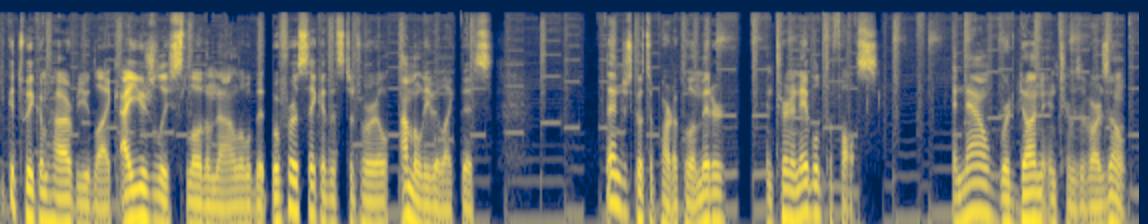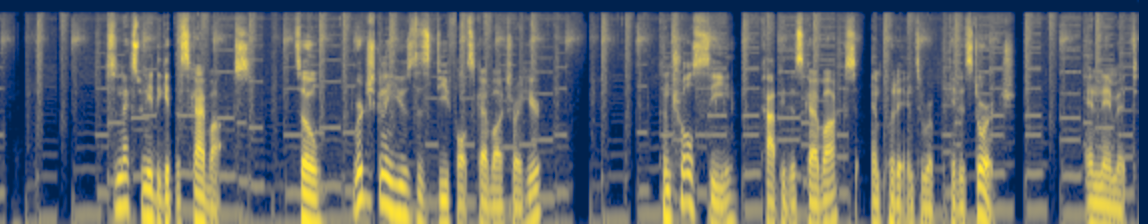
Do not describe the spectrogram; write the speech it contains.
You could tweak them however you'd like. I usually slow them down a little bit, but for the sake of this tutorial, I'm gonna leave it like this. Then just go to particle emitter and turn enabled to false. And now we're done in terms of our zone. So next we need to get the skybox. So we're just going to use this default skybox right here. Control C, copy the skybox and put it into replicated storage. And name it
